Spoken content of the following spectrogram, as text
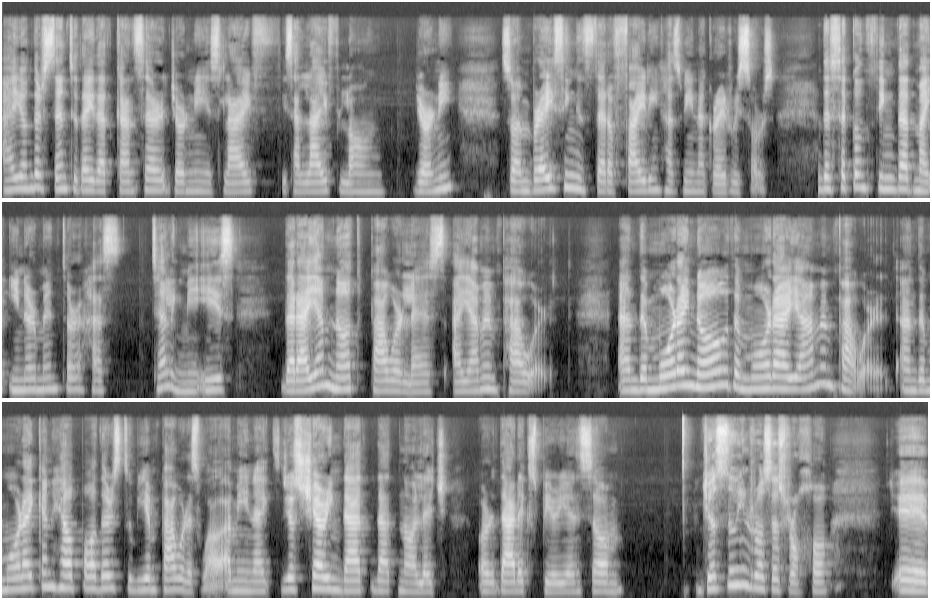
i understand today that cancer journey is life is a lifelong journey. So embracing instead of fighting has been a great resource. The second thing that my inner mentor has telling me is that i am not powerless i am empowered and the more i know the more i am empowered and the more i can help others to be empowered as well. I mean I, just sharing that that knowledge or that experience so just doing Rosa es Rojo uh,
